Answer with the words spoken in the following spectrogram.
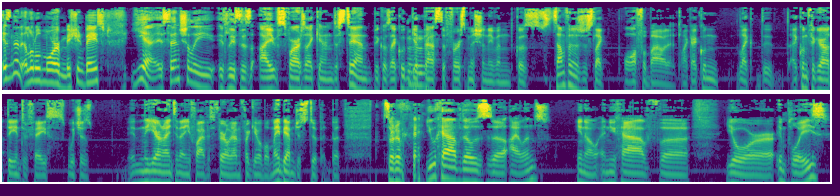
isn't it a little more mission based? Yeah, essentially, at least as I, as far as I can understand, because I couldn't Mm-hmm. get past the first mission even because something is just like off about it. Like I couldn't, like the, I couldn't figure out the interface, which is in the year 1995 is fairly unforgivable. Maybe I'm just stupid, but sort of you have those uh, islands, you know, and you have uh, your employees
